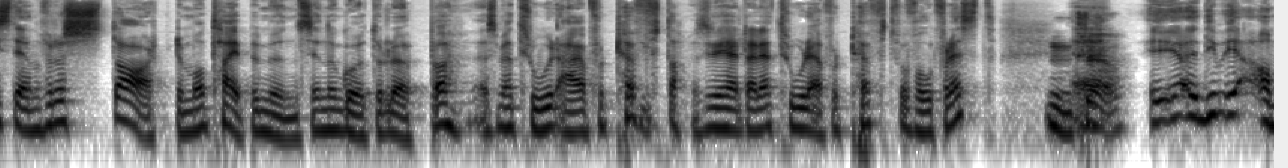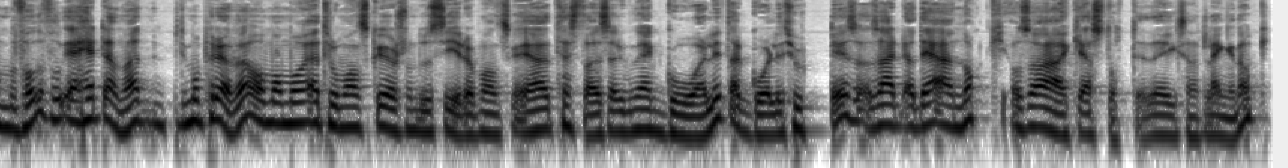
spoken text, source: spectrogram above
istedenfor å starte med å teipe munnen sin og gå ut og løpe, som jeg tror er for tøft. da. Jeg, jeg tror det er for tøft for folk flest. Mm, jeg. Eh, jeg, jeg, anbefaler folk, jeg er helt enig med deg, de må prøve. og må, Jeg tror man skal gjøre som du sier. Skal, jeg har testa det selv jeg går litt, jeg går litt hurtig, så, så er, det er nok. Og så har jeg ikke stått i det sant, lenge nok.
